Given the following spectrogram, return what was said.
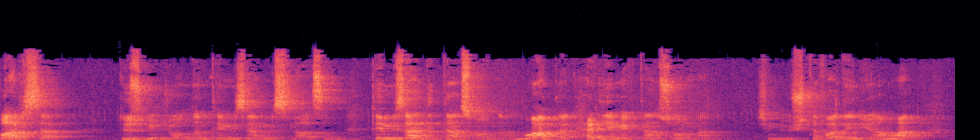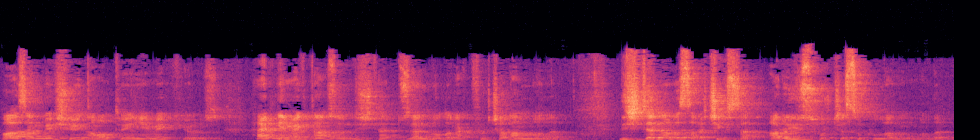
varsa düzgünce onların temizlenmesi lazım. Temizlendikten sonra muhakkak her yemekten sonra Şimdi 3 defa deniyor ama bazen 5 öğün 6 öğün yemek yiyoruz. Her yemekten sonra dişler düzenli olarak fırçalanmalı. Dişlerin arası açıksa arayüz fırçası kullanılmalı.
